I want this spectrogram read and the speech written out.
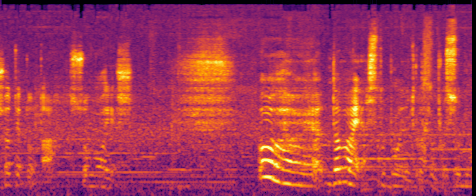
Що ти тут а, сумуєш? Ой, давай я з тобою трохи посумую.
